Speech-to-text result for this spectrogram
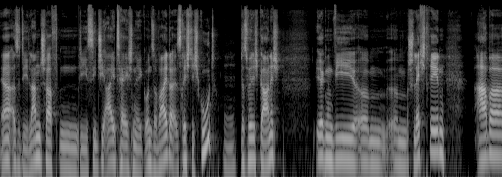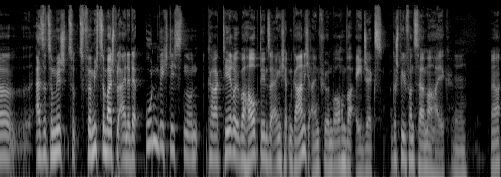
Ja, also die Landschaften, die CGI-Technik und so weiter ist richtig gut. Mhm. Das will ich gar nicht irgendwie ähm, ähm, schlecht reden. Aber also zu mich, zu, für mich zum Beispiel einer der unwichtigsten Charaktere überhaupt, den sie eigentlich hätten gar nicht einführen brauchen, war Ajax, gespielt von Selma Hayek. Mhm. Ja,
